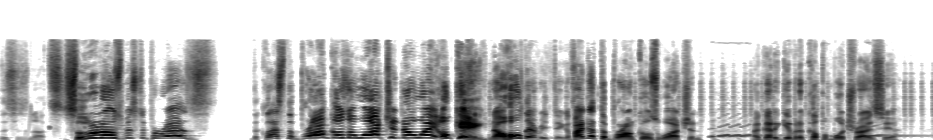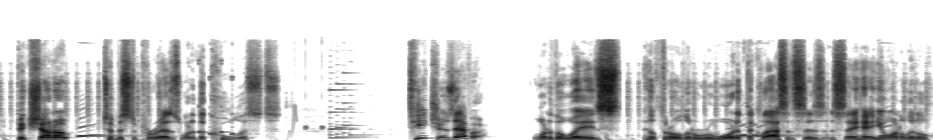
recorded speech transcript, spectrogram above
This is nuts. Saludos, Mr. Perez. The class, the Broncos are watching. No way. Okay, now hold everything. If I got the Broncos watching, I got to give it a couple more tries here. Big shout out to Mr. Perez, one of the coolest teachers ever. One of the ways he'll throw a little reward at the class and says, "Say, hey, you want a little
